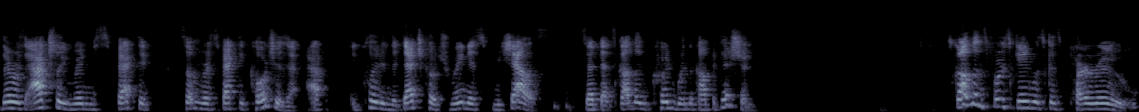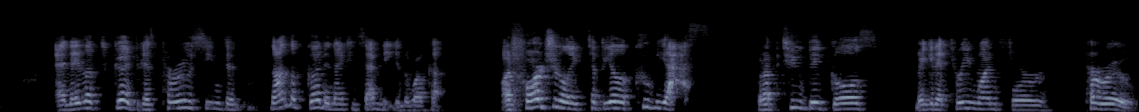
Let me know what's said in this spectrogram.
There was actually respected, some respected coaches, uh, including the Dutch coach Rinus Michels, said that Scotland could win the competition. Scotland's first game was against Peru, and they looked good because Peru seemed to not look good in 1970 in the World Cup. Unfortunately, Tavila Cubillas put up two big goals, making it 3 1 for Peru.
